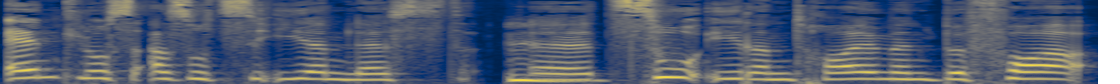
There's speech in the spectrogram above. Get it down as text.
endlos assoziieren lässt mhm. äh, zu ihren Träumen, bevor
